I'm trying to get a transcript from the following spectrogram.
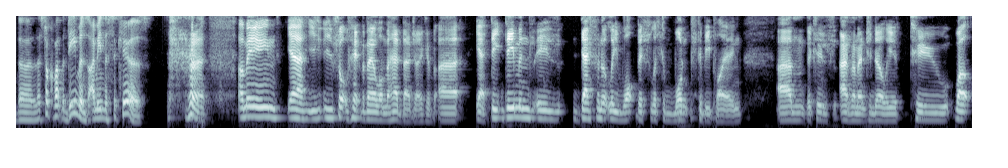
The, let's talk about the demons. I mean, the secures. I mean, yeah, you, you sort of hit the nail on the head there, Jacob. Uh, yeah, De- Demons is definitely what this list wants to be playing. Um, because, as I mentioned earlier, two, well,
